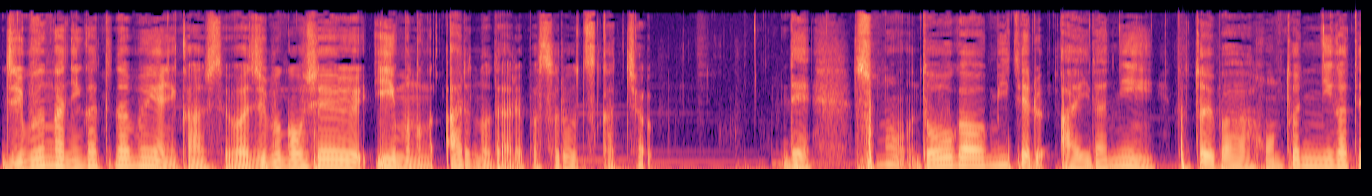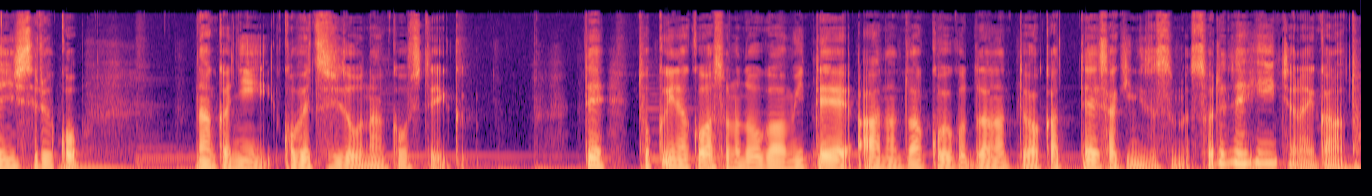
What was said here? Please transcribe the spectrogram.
自分が苦手な分野に関しては自分が教えるいいものがあるのであればそれを使っちゃう。で、その動画を見てる間に、例えば本当に苦手にしてる子なんかに個別指導なんかをしていく。で、得意な子はその動画を見て、ああ、なんとなくこういうことだなって分かって先に進む。それでいいんじゃないかなと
